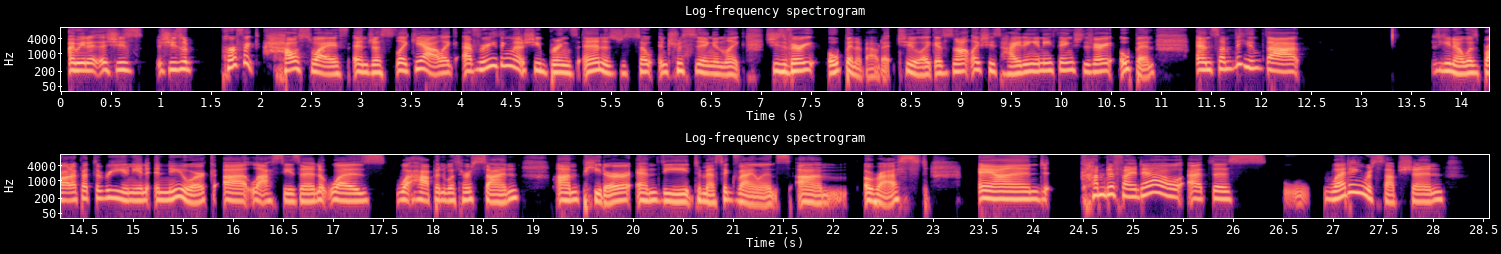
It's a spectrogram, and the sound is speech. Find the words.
I mean it, she's she's a perfect housewife and just like yeah, like everything that she brings in is just so interesting and like she's very open about it too. Like it's not like she's hiding anything. She's very open. And something that you know, was brought up at the reunion in New York uh, last season was what happened with her son, um, Peter, and the domestic violence um, arrest. And come to find out at this wedding reception,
